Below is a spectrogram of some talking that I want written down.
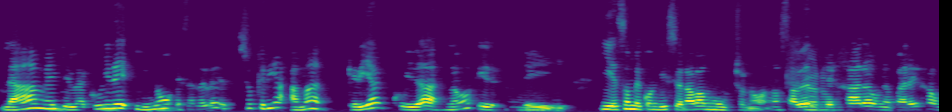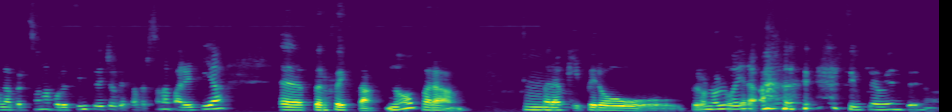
la ame, que la cuide, y no, es al revés, yo quería amar, quería cuidar, ¿no? y y eso me condicionaba mucho, ¿no? No saber dejar a una pareja, a una persona por el simple hecho que esta persona parecía eh, perfecta, ¿no? Para, mm. para mí, pero, pero no lo era, simplemente, ¿no?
